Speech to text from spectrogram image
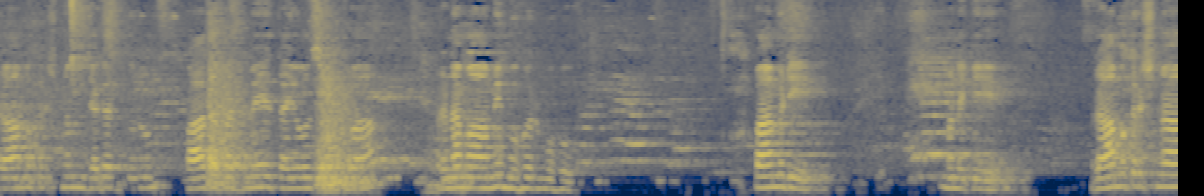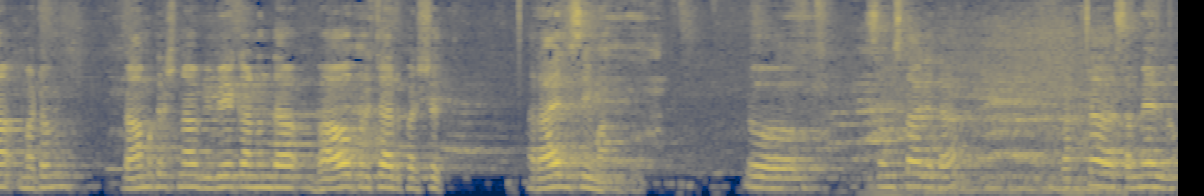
రామకృష్ణం జగద్గురుం పాదపద్మే తయో ప్రణమామి ముహుర్ముహు. పామిడి మనకి రామకృష్ణ మఠం రామకృష్ణ వివేకానంద భావ ప్రచార పరిషత్ రాయలసీమ. సంస్థాగత భక్త సమ్మేళనం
